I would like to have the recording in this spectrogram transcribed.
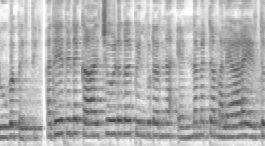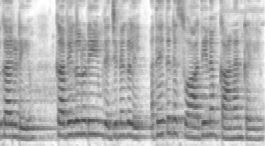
രൂപപ്പെടുത്തി. അദ്ദേഹത്തിന്റെ കാഴ്ചവടുകൾ പിന്തുടർന്ന എണ്ണമറ്റ മലയാള എഴുത്തുകാരുടെയും കവികളുടെയും രചനകളിൽ അദ്ദേഹത്തിന്റെ സ്വാധീനം കാണാൻ കഴിയും.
